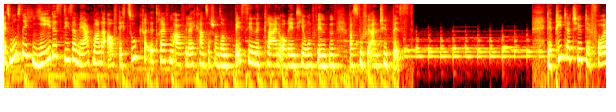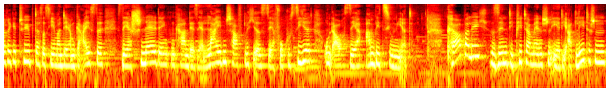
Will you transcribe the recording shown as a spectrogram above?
Es muss nicht jedes dieser Merkmale auf dich zutreffen, aber vielleicht kannst du schon so ein bisschen eine kleine Orientierung finden, was du für ein Typ bist. Der Pitta-Typ, der feurige Typ, das ist jemand, der im Geiste sehr schnell denken kann, der sehr leidenschaftlich ist, sehr fokussiert und auch sehr ambitioniert. Körperlich sind die Pitta-Menschen eher die athletischen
